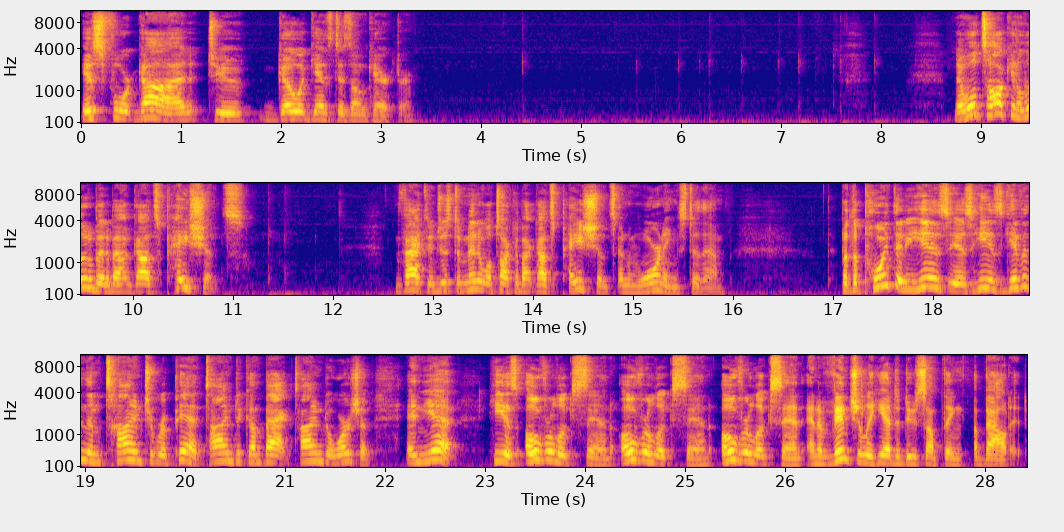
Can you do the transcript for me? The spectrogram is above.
is for God to go against his own character. Now, we'll talk in a little bit about God's patience in fact, in just a minute, we'll talk about God's patience and warnings to them. But the point that he is, is he has given them time to repent, time to come back, time to worship. And yet, he has overlooked sin, overlooked sin, overlooked sin, and eventually he had to do something about it.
